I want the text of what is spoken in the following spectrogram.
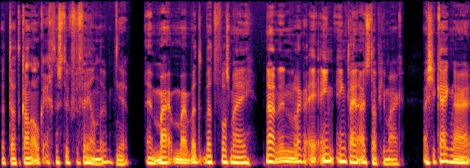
Dat, dat kan ook echt een stuk vervelender. Ja. Eh, Maar, maar wat, wat volgens mij... Nou, dan laat ik één, één klein uitstapje maken. Als je kijkt naar...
